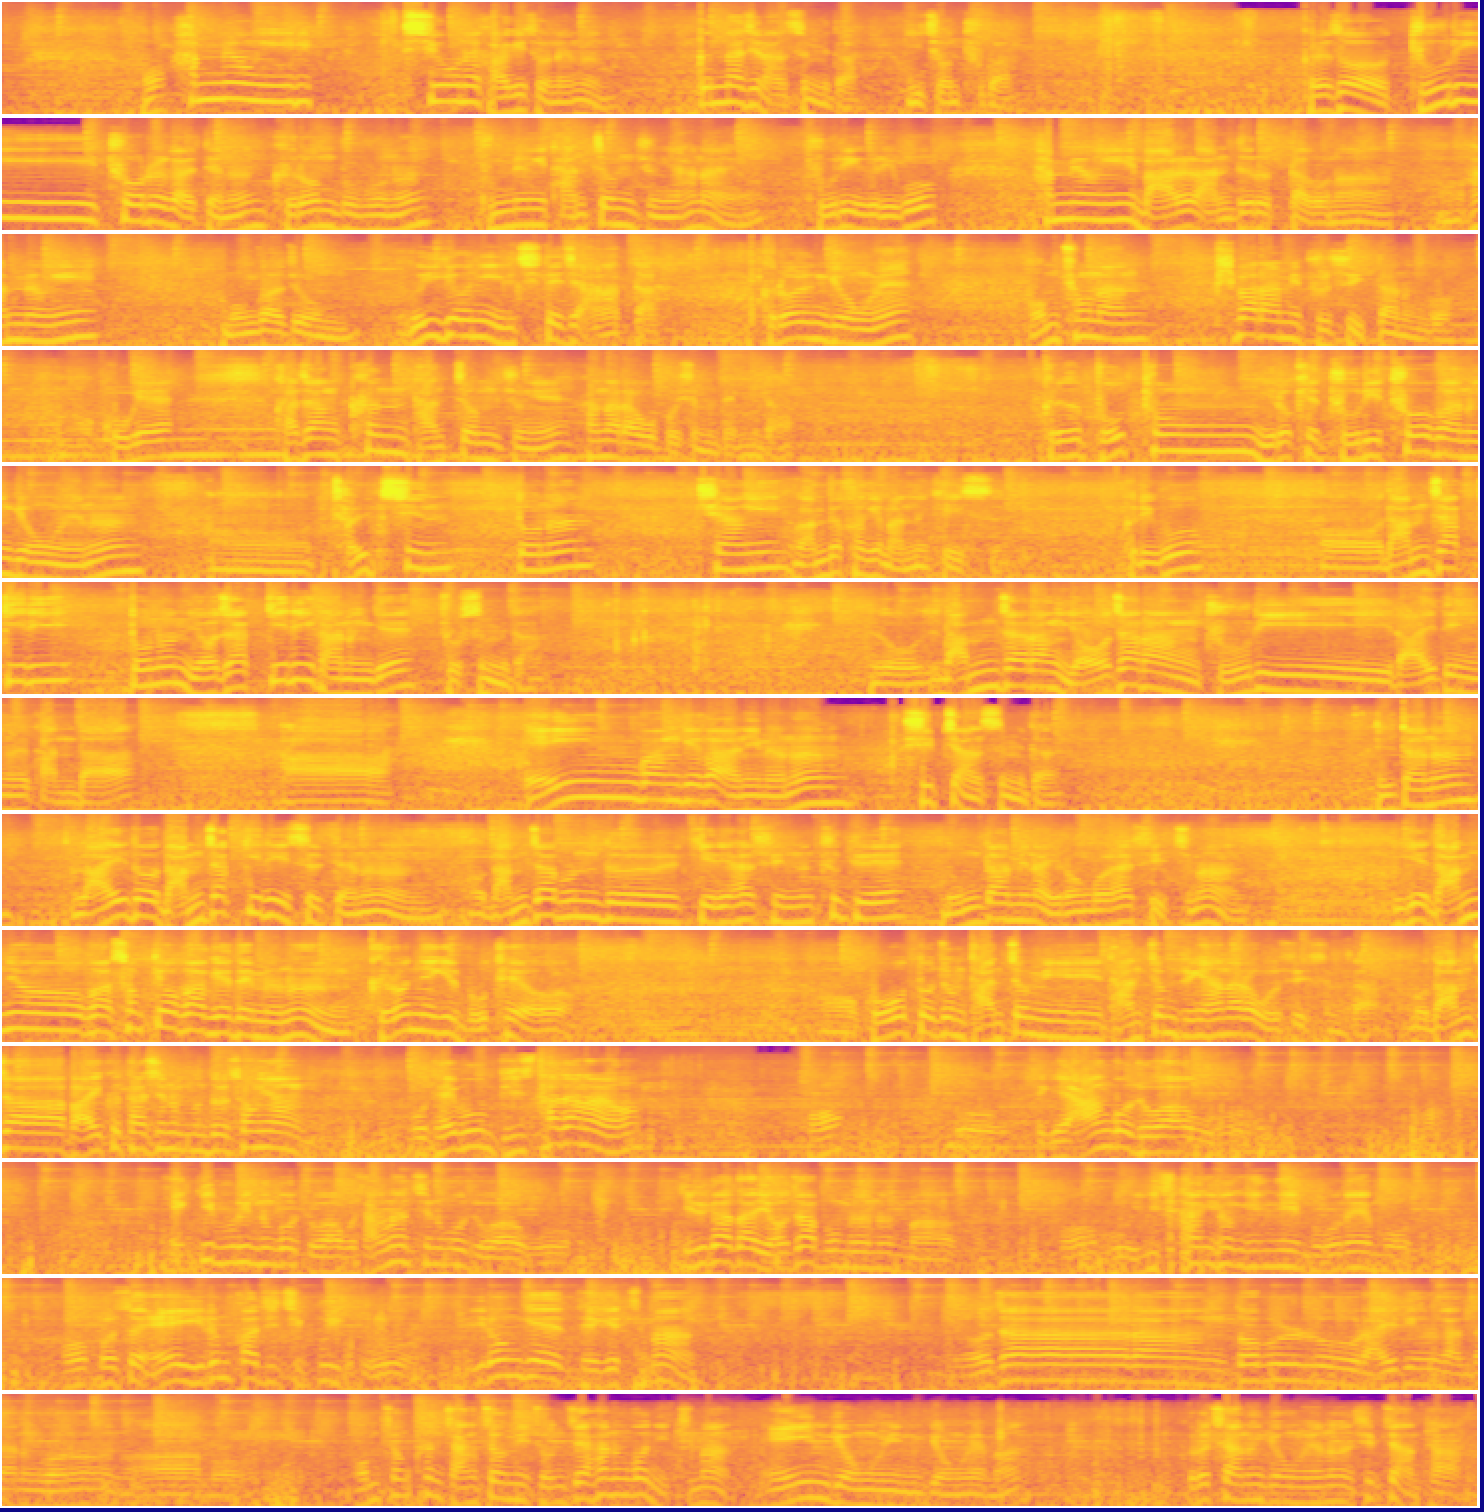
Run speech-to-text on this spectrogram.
어? 한 명이 시온에 가기 전에는 끝나질 않습니다. 이 전투가. 그래서 둘이 투어를 갈 때는 그런 부분은 분명히 단점 중에 하나예요. 둘이 그리고 한 명이 말을 안 들었다거나 어, 한 명이 뭔가 좀 의견이 일치되지 않았다. 그런 경우에 엄청난 피바람이 불 수 있다는 거. 어, 그게 가장 큰 단점 중에 하나라고 보시면 됩니다. 그래서 보통 이렇게 둘이 투어 가는 경우에는 어, 절친 또는 취향이 완벽하게 맞는 케이스. 그리고 어, 남자끼리 또는 여자끼리 가는 게 좋습니다. 그리고 남자랑 여자랑 둘이 라이딩을 간다. 아, 애인 관계가 아니면은 쉽지 않습니다. 일단은 라이더 남자끼리 있을 때는 어, 남자분들끼리 할 수 있는 특유의 농담이나 이런 걸 할 수 있지만 이게 남녀가 섞여가게 되면은 그런 얘기를 못 해요. 어, 그것도 좀 단점이 단점 중에 하나라고 볼 수 있습니다. 뭐 남자 바이크 타시는 분들 성향 뭐 대부분 비슷하잖아요. 어? 뭐 되게 야한 거 좋아하고 어, 객기 부리는 거 좋아하고 장난치는 거 좋아하고 길 가다 여자 보면은 막 어 뭐 이상형이니 뭐네 뭐 어 벌써 애 이름까지 짓고 있고 이런 게 되겠지만 여자랑 더블로 라이딩을 간다는 거는 아 뭐 엄청 큰 장점이 존재하는 건 있지만 애인 경우인 경우에만 그렇지 않은 경우에는 쉽지 않다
